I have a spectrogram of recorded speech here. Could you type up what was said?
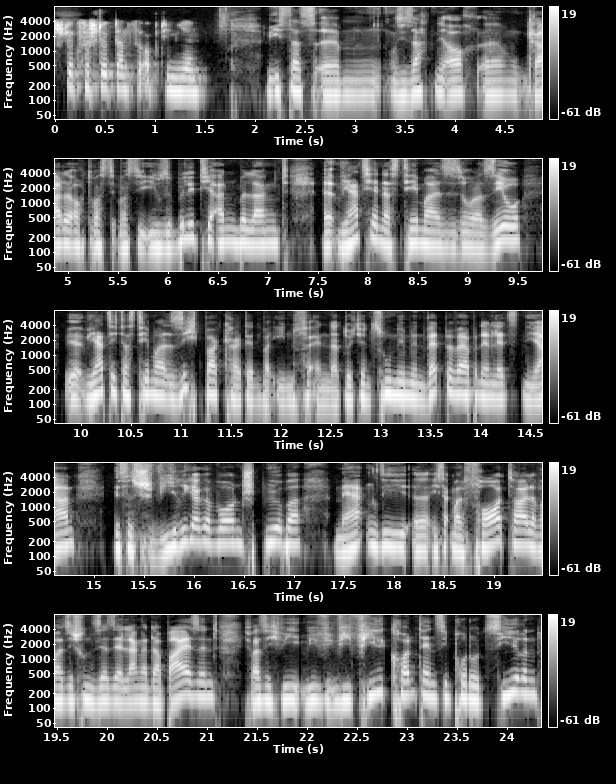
Stück für Stück dann zu optimieren. Wie ist das? Ähm, Sie sagten ja auch, ähm, gerade auch was, was die Usability anbelangt, äh, wie hat sich denn das Thema oder SEO wie hat sich das Thema Sichtbarkeit denn bei Ihnen verändert? Durch den zunehmenden Wettbewerb in den letzten Jahren ist es schwieriger geworden, spürbar? Merken Sie, äh, ich sag mal, Vorteile, weil Sie schon sehr, sehr lange dabei sind? Ich weiß nicht, wie, wie, wie viel Content Sie produzieren,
